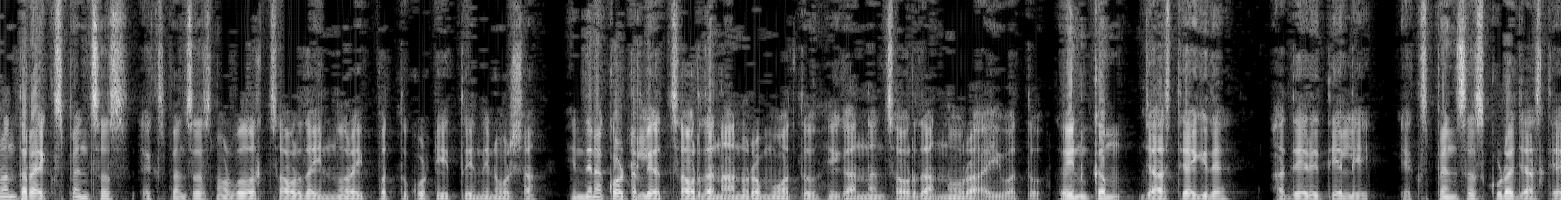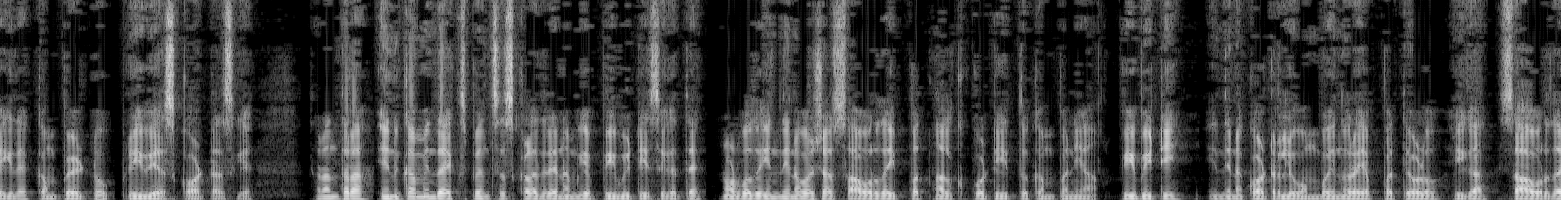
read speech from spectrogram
ನಂತರ ಎಕ್ಸ್ಪೆನ್ಸಸ್ ಎಕ್ಸ್ಪೆನ್ಸಸ್ ನೋಡ್ಬೋದು, ಹತ್ತು ಸಾವಿರದ ಇನ್ನೂರ ಇಪ್ಪತ್ತು ಕೋಟಿ ಇತ್ತು ಹಿಂದಿನ ವರ್ಷ. ಹಿಂದಿನ ಕ್ವಾರ್ಟರ್ಲಿ ಹತ್ತು ಸಾವಿರದ ನಾನೂರ ಮೂವತ್ತು, ಈಗ ಹನ್ನೊಂದು ಸಾವಿರದ ನೂರ ಐವತ್ತು. ಇನ್ಕಮ್ ಜಾಸ್ತಿ ಆಗಿದೆ. ಅದೇ ರೀತಿಯಲ್ಲಿ ಎಕ್ಸ್ಪೆನ್ಸಸ್ ಕೂಡ ಜಾಸ್ತಿ ಆಗಿದೆ ಕಂಪೇರ್ ಟು ಪ್ರೀವಿಯಸ್ ಕ್ವಾರ್ಟರ್ಸ್ಗೆ ನಂತರ ಇನ್ಕಮ್ ಇಂದ ಎಕ್ಸ್ಪೆನ್ಸಸ್ ಕಳೆದ್ರೆ ನಮಗೆ ಪಿ ಬಿ ಟಿ ಸಿಗುತ್ತೆ. ನೋಡ್ಬೋದು ಇಂದಿನ ವರ್ಷ ಸಾವಿರದ ಇಪ್ಪತ್ನಾಲ್ಕು ಕೋಟಿ ಇತ್ತು ಕಂಪನಿಯ ಪಿ ಬಿ ಟಿ ಇಂದಿನ ಕ್ವಾರ್ಟರ್ಲಿ ಒಂಬೈನೂರ ಎಪ್ಪತ್ತೇಳು, ಈಗ ಸಾವಿರದ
